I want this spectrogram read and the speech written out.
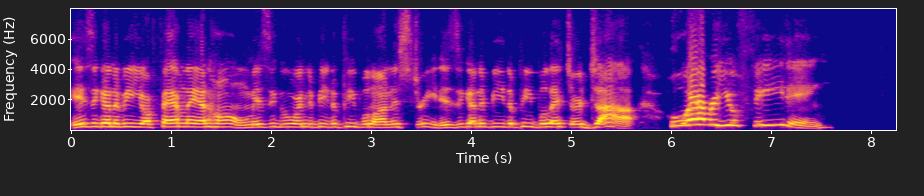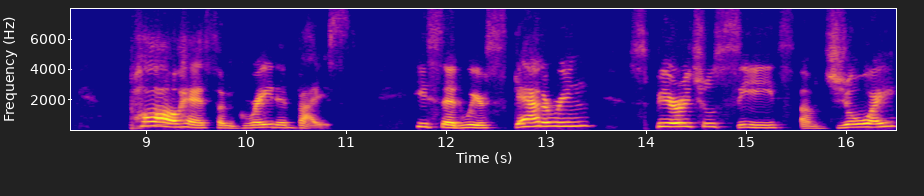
is it going to be your family at home? Is it going to be the people on the street? Is it going to be the people at your job? Whoever you're feeding. Paul has some great advice. He said, We're scattering spiritual seeds of joy,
